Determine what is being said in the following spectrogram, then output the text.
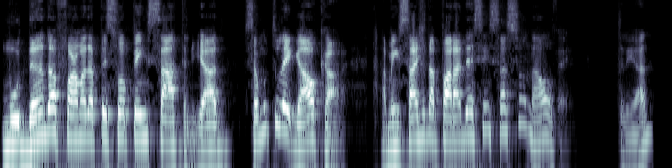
Mudando a forma da pessoa pensar, tá ligado? Isso é muito legal, cara. A mensagem da parada é sensacional, velho. Tá ligado?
